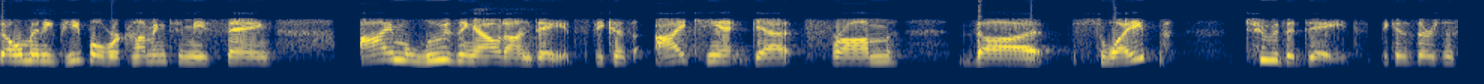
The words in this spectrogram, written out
so many people were coming to me saying, I'm losing out on dates because I can't get from the swipe to the date because there's a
